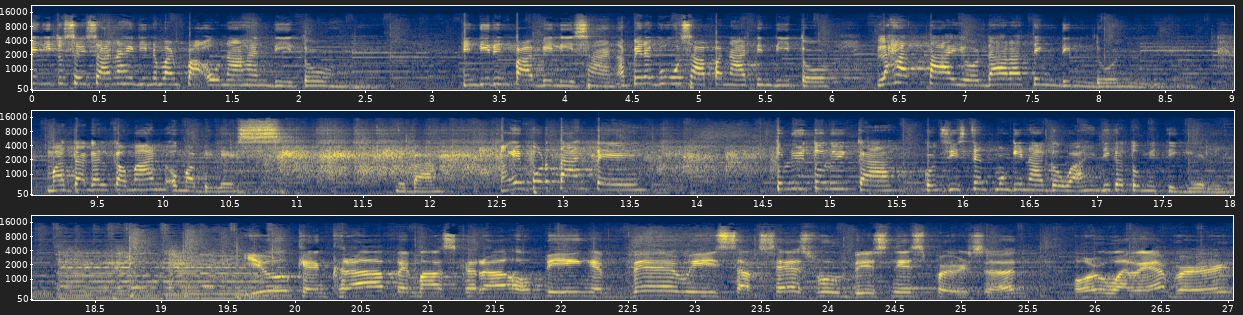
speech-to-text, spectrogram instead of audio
Natin dito sa sana hindi naman paunahan dito. Hindi rin pabilisan. Ang pinag-uusapan natin dito, lahat tayo darating din doon. Matagal ka man o mabilis. 'Di ba? Ang importante, tuloy-tuloy ka, consistent mong ginagawa, hindi ka tumitigil. You can craft a mascara of being a very successful business person or whatever,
